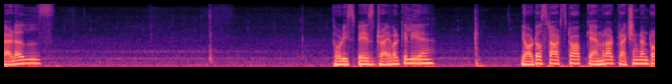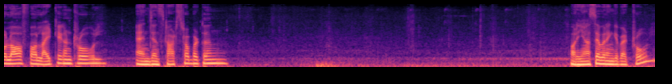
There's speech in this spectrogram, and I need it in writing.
पेडल्स थोड़ी स्पेस ड्राइवर के लिए है। ये auto start stop camera traction control off और लाइट के control engine start stop button और यहाँ से भरेंगे पेट्रोल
